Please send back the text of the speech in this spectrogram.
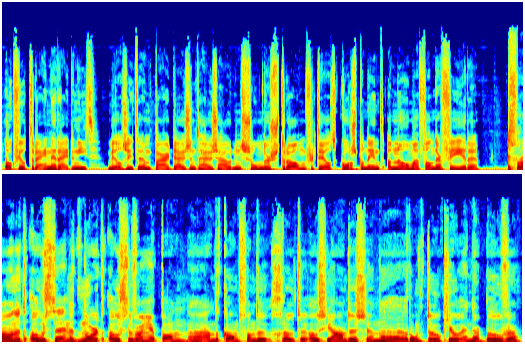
Ook veel treinen rijden niet. Wel zitten een paar duizend huishoudens zonder stroom, vertelt correspondent Anoma van der Veren. Het is vooral in het oosten en het noordoosten van Japan. Uh, aan de kant van de grote oceaan dus en uh, rond Tokio en daarboven.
